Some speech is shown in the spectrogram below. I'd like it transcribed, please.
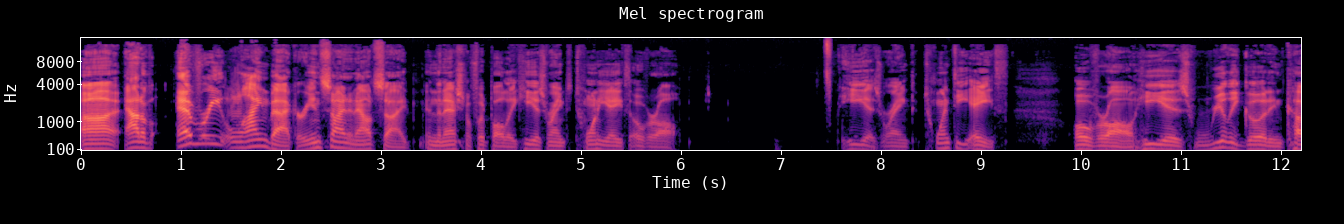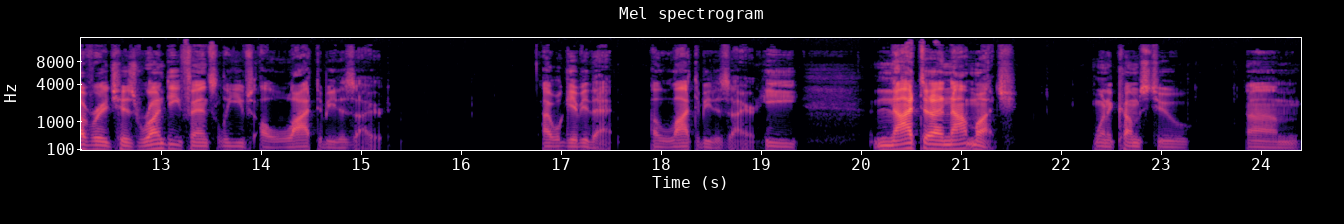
Uh, out of every linebacker, inside and outside, in the National Football League, he is ranked 28th overall. He is ranked 28th overall. He is really good in coverage. His run defense leaves a lot to be desired. I will give you that. A lot to be desired. He not uh, not much when it comes to um,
